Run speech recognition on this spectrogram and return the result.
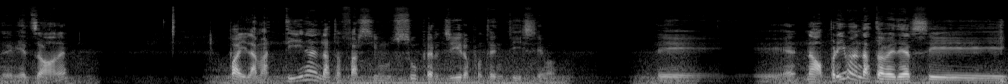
nelle mie zone. Poi la mattina è andato a farsi un super giro potentissimo. E, e, no, prima è andato a vedersi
